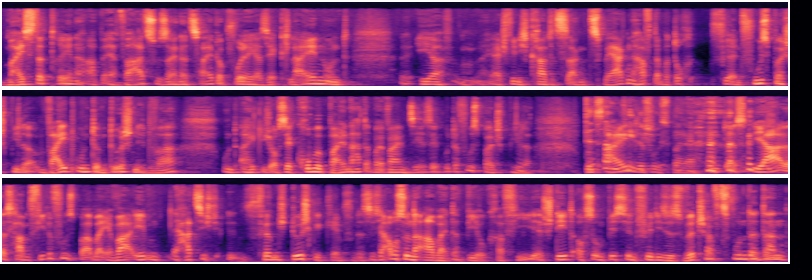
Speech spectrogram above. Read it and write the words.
Meistertrainer, aber er war zu seiner Zeit, obwohl er ja sehr klein und eher, ja, ich will nicht gerade sagen zwergenhaft, aber doch für einen Fußballspieler weit unterm Durchschnitt war und eigentlich auch sehr krumme Beine hat, aber er war ein sehr, sehr guter Fußballspieler. Das und haben viele Fußballer. Das, ja, das haben viele Fußballer, aber er war eben, er hat sich förmlich durchgekämpft. Und das ist ja auch so eine Arbeiterbiografie. Er steht auch so ein bisschen für dieses Wirtschaftswunder dann,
